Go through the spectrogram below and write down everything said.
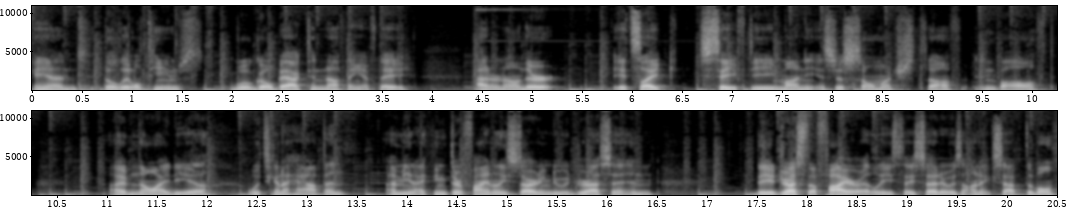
and the little teams will go back to nothing if they. I don't know. They're. It's like safety, money. It's just so much stuff involved. I have no idea what's going to happen. I mean, I think they're finally starting to address it and they addressed the fire at least. They said it was unacceptable.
